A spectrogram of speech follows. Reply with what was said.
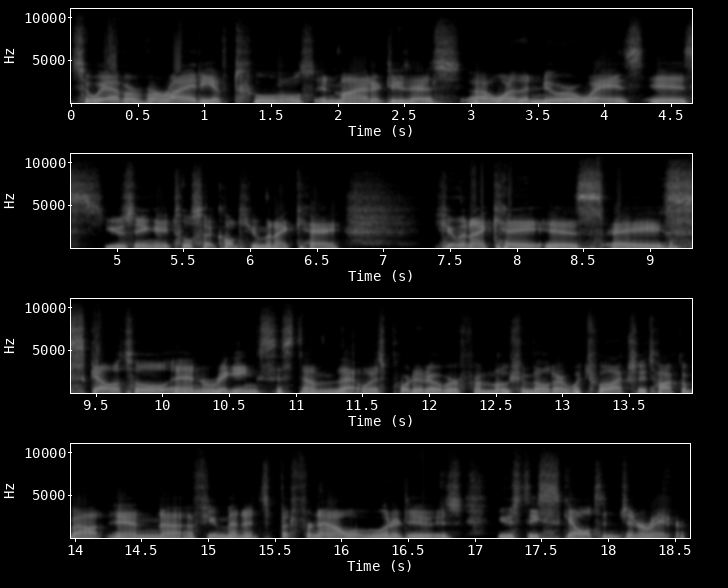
So we have a variety of tools in Maya to do this. Uh, one of the newer ways is using a toolset called HumanIK. Human IK is a skeletal and rigging system that was ported over from Motion Builder, which we'll actually talk about in uh, a few minutes. But for now, what we want to do is use the skeleton generator.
